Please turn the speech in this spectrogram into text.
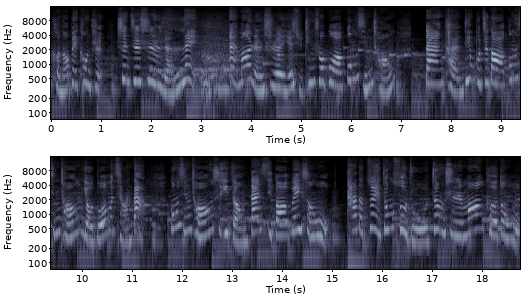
可能被控制，甚至是人类。爱猫人士也许听说过弓形虫。但肯定不知道弓形虫有多么强大。弓形虫是一种单细胞微生物，它的最终宿主正是猫科动物。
